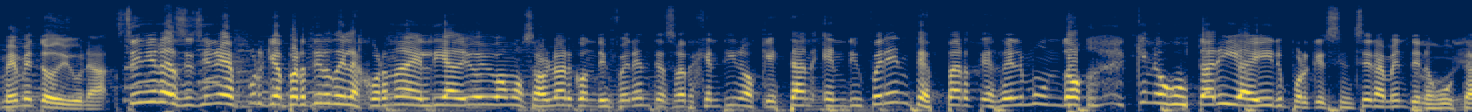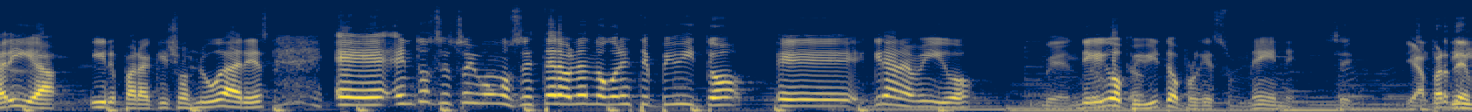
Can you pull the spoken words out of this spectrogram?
me meto de una. Señoras y señores, porque a partir de la jornada del día de hoy vamos a hablar con diferentes argentinos que están en diferentes partes del mundo, que nos gustaría ir, porque sinceramente nos gustaría ir para aquellos lugares. Eh, entonces hoy vamos a estar hablando con este pibito, eh, gran amigo. Bien, Digo pibito porque es un nene. Sí. Y aparte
